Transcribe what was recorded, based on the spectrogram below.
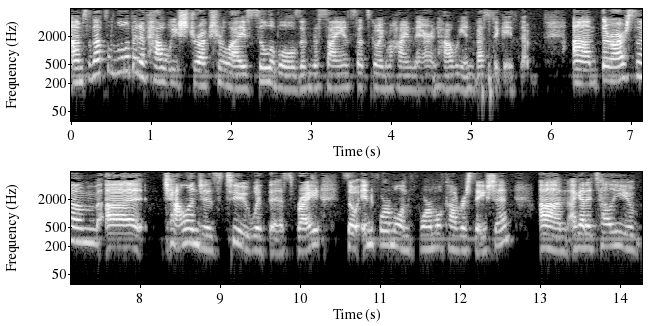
Um, so that's a little bit of how we structuralize syllables and the science that's going behind there and how we investigate them. Um, there are some uh, challenges too with this, right? So informal and formal conversation. Um, I got to tell you,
